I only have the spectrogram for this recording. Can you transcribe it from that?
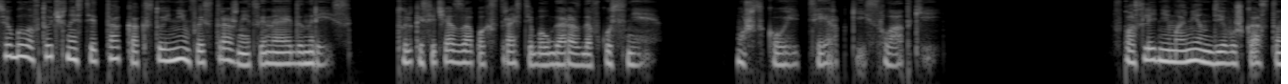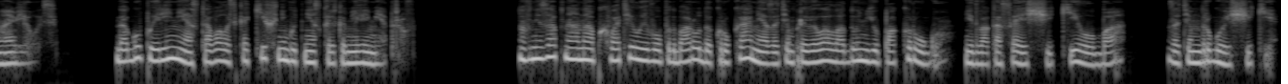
Все было в точности так, как с той нимфой-стражницей на Эйден Рейс. Только сейчас запах страсти был гораздо вкуснее. Мужской, терпкий, сладкий. В последний момент девушка остановилась. До губ Ирине оставалось каких-нибудь несколько миллиметров. Но внезапно она обхватила его подбородок руками, а затем провела ладонью по кругу, едва касаясь щеки, лба, затем другой щеки.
